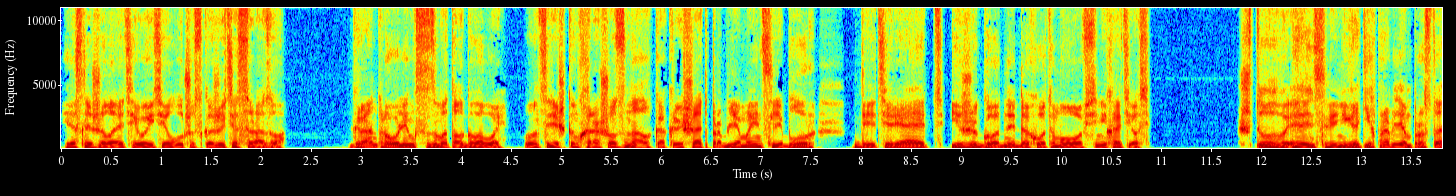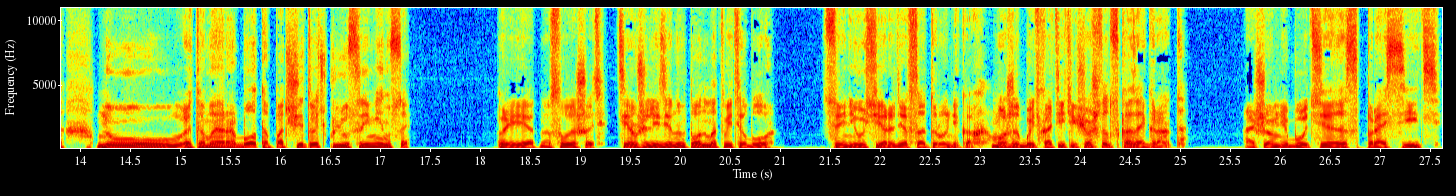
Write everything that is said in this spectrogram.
если желаете выйти, лучше скажите сразу». Грант Роулингс замотал головой. Он слишком хорошо знал, как решать проблемы Инсли Блур, да и терять ежегодный доход ему вовсе не хотелось. «Что вы, Энсли, никаких проблем, просто, ну, это моя работа, подсчитывать плюсы и минусы». «Приятно слышать», — тем же ледяным тоном ответил Блур. «Цени усердие в сотрудниках. Может быть, хотите еще что-то сказать, Грант? О чем-нибудь э, спросить?»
